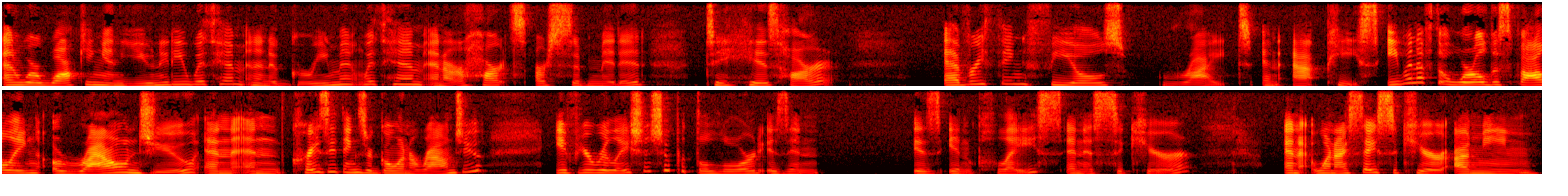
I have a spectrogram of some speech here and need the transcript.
and we're walking in unity with him and in agreement with him and our hearts are submitted to his heart, everything feels right and at peace. Even if the world is falling around you and, and crazy things are going around you, if your relationship with the Lord is in is in place and is secure, and when I say secure, I mean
